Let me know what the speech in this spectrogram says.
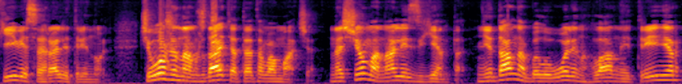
Киеве сыграли 3-0. Чего же нам ждать от этого матча? Начнем анализ Гента. Недавно был уволен главный тренер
